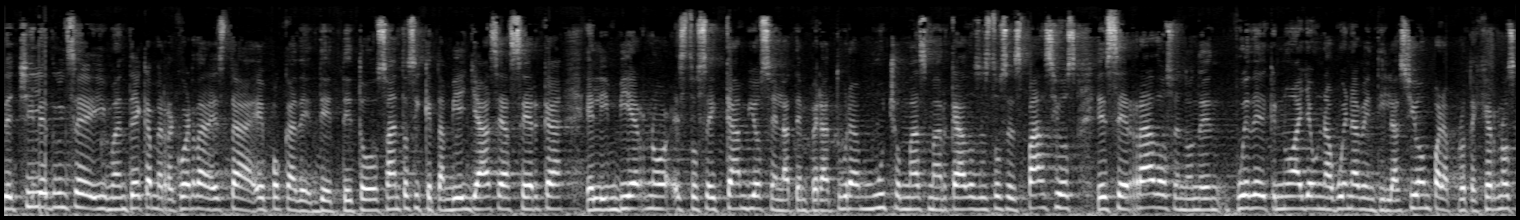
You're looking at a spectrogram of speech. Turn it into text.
De chile dulce y manteca me recuerda a esta época de, Todos Santos y que también ya se acerca el invierno, estos eh, cambios en la temperatura mucho más marcados, estos espacios eh, cerrados en donde puede que no haya una buena ventilación para protegernos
